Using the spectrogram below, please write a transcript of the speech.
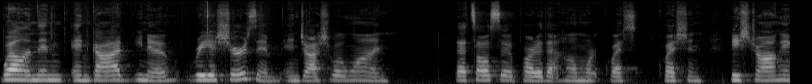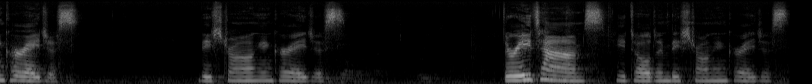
well, and then and God, you know, reassures him in Joshua one. That's also part of that homework quest- question. Be strong and courageous. Be strong and courageous. Three times he told him, "Be strong and courageous."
